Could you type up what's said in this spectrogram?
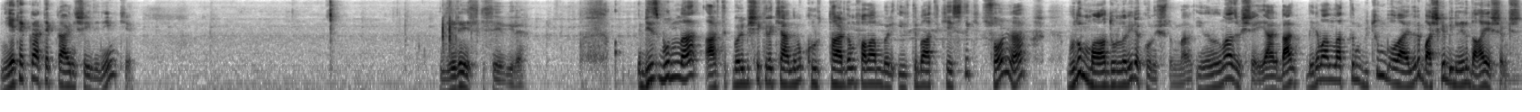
Niye tekrar tekrar aynı şeyi deneyeyim ki? Gele eski sevgili. Biz bununla artık böyle bir şekilde kendimi kurtardım falan böyle irtibatı kestik. Sonra bunun mağdurlarıyla konuştum ben. İnanılmaz bir şey. Yani ben benim anlattığım bütün bu olayları başka birileri daha yaşamış.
